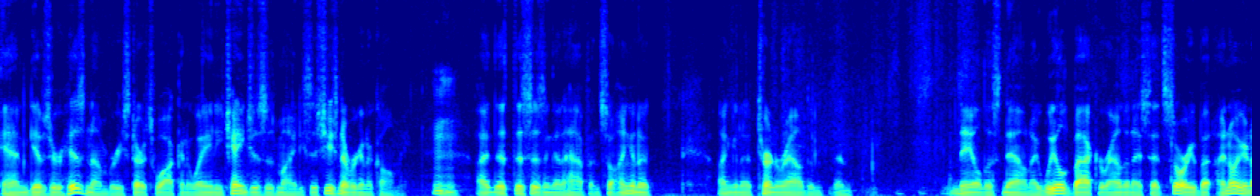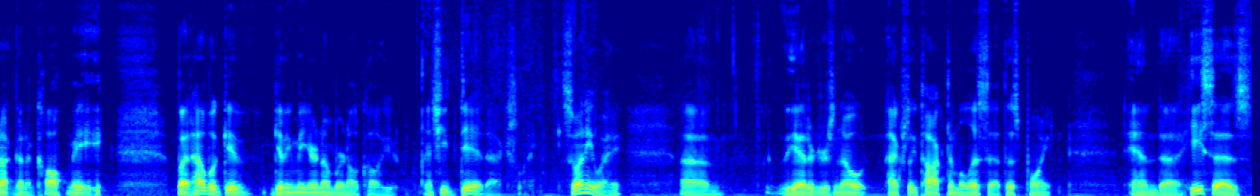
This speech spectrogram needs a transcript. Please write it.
and gives her his number, he starts walking away and he changes his mind. He says she's never going to call me. hmm I, th- this isn't going to happen. So I'm going to I'm going to turn around and, and nail this down. I wheeled back around and I said, "Sorry, but I know you're not going to call me. But how about give giving me your number and I'll call you?" And she did actually. So anyway, um, the editor's note actually talked to Melissa at this point, and uh, he says,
